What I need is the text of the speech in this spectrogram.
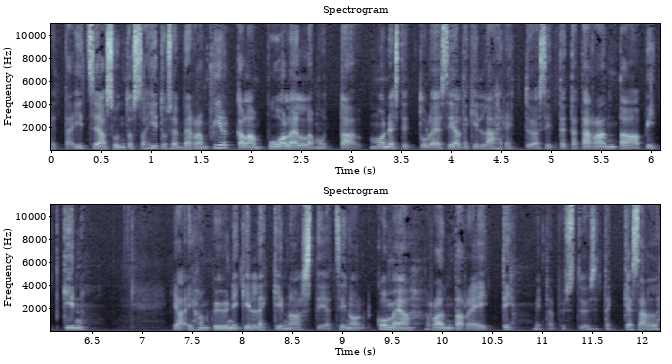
että itse asun tuossa hitusen verran Pirkkalan puolella, mutta monesti tulee sieltäkin lähdettyä sitten tätä rantaa pitkin ja ihan Pyynikillekin asti. että siinä on komea rantareitti, mitä pystyy sitten kesällä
